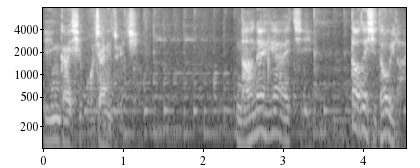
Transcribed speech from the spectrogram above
伊应该是无遮尔多钱。那那遐个钱到底是倒位来的？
